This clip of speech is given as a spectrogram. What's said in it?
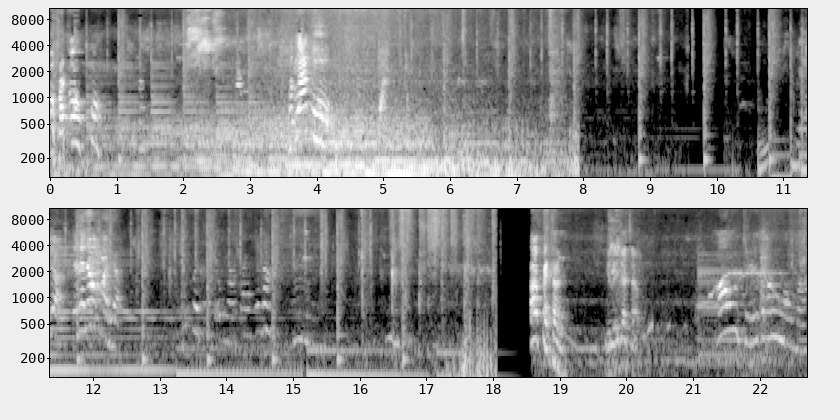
Obat. Obat. Waduh. Ya, dong aja. Apa dan? Gila caca. Mau jadi tukang ngomong.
